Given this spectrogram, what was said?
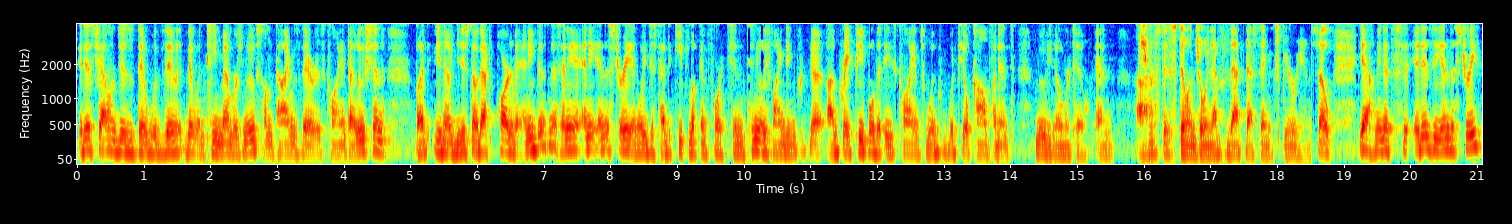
It is challenges that, with the, that when team members move, sometimes there is client dilution. But you know, you just know that's part of any business, any any industry, and we just had to keep looking for continually finding uh, uh, great people that these clients would would feel confident moving over to, and uh, sure. st- still enjoy that that that same experience. So, yeah, I mean, it's it is the industry.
